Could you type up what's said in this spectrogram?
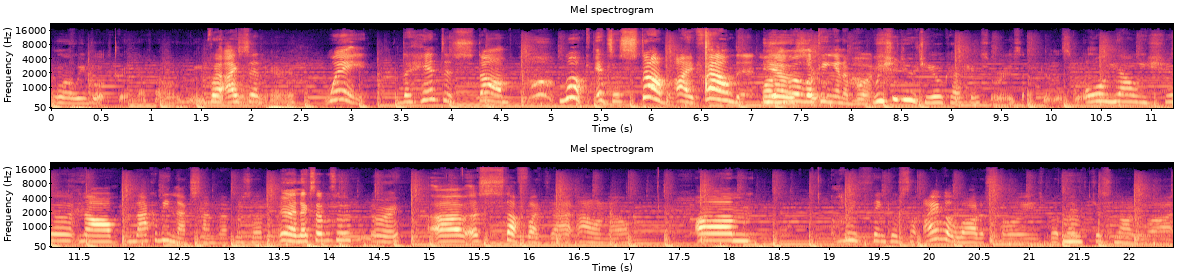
Well, we both of found. We But I said-. Wait, the hint is stump. Look, it's a stump. I found it. While Yeah, you were true. looking in a bush. We should do geocaching stories after this one. Oh yeah, we should. No, that could be next time's episode. Yeah, next episode? Alright. Uh, uh, stuff like that. I don't know. Um, let me think of some. I have a lot of stories, but Mhm. that's just not a lot.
